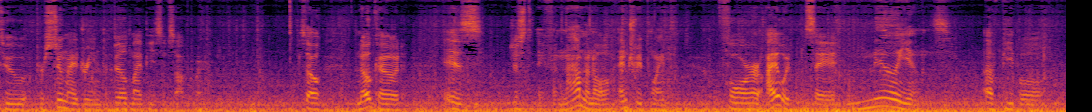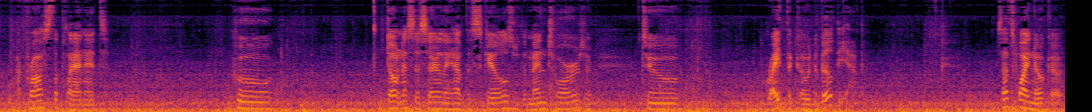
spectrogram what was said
to pursue my dream to build my piece of software. So, no code is just a phenomenal entry point for, I would say, millions of people across the planet who don't necessarily have the skills or the mentors or to write the code to build the app. So that's why no code.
